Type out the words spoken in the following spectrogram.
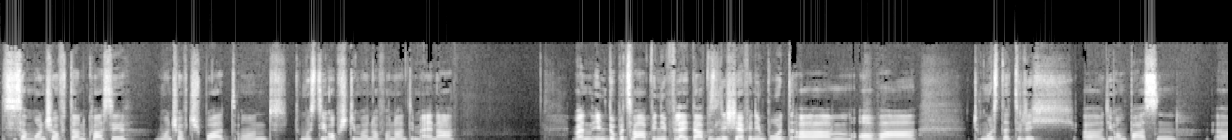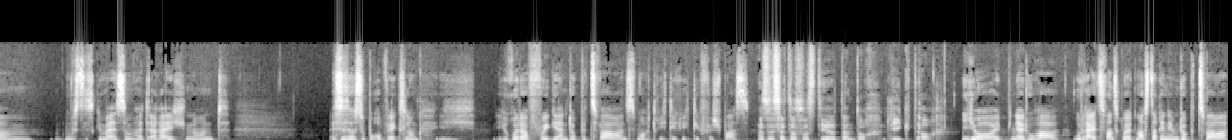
das ist eine Mannschaft dann quasi, Mannschaftssport und du musst die abstimmen aufeinander. Im einer, wenn, im Doppelzweier bin ich vielleicht auch ein bisschen Chef in dem Boot, ähm, aber du musst natürlich äh, die anpassen, ähm, muss das gemeinsam halt erreichen und es ist eine super Abwechslung. Ich, ich ruder auch voll gern Doppelzweier und es macht richtig, richtig viel Spaß. Also ist etwas, was dir dann doch liegt auch? Ja, ich bin ja U23-Weltmeisterin im Doppelzweier,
